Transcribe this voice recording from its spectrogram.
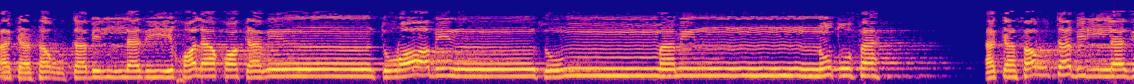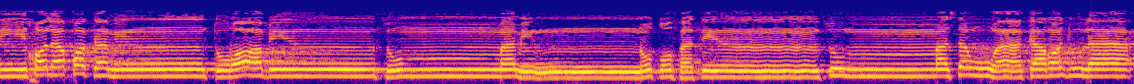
أكثرت بالذي خلقك من تراب ثم من نطفة. أكفرت بالذي خلقك من تراب ثم من نطفة ثم سواك رجلا.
